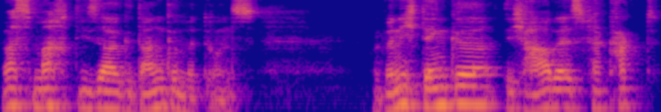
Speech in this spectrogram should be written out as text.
Was macht dieser Gedanke mit uns? Und wenn ich denke, ich habe es verkackt,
